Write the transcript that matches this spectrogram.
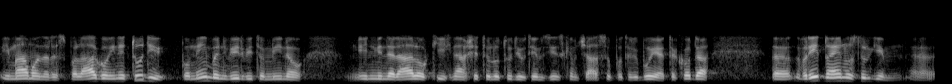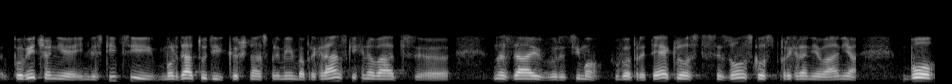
imamo na razpolago in je tudi pomemben vir vitaminov in mineralov, ki jih naše telo tudi v tem zimskem času potrebuje. Tako da Eh, verjetno eno z drugim. Eh, povečanje investicij, morda tudi kakšna sprememba prehranskih navad, eh, nazaj v, recimo v preteklost, sezonskost prehranjevanja bo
